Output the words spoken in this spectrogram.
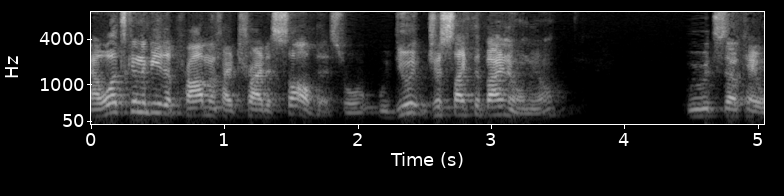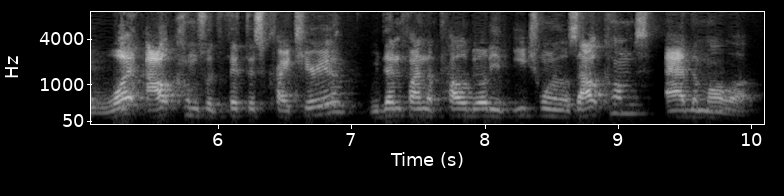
Now, what's going to be the problem if I try to solve this? Well, we do it just like the binomial. We would say, okay, what outcomes would fit this criteria? We then find the probability of each one of those outcomes, add them all up.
